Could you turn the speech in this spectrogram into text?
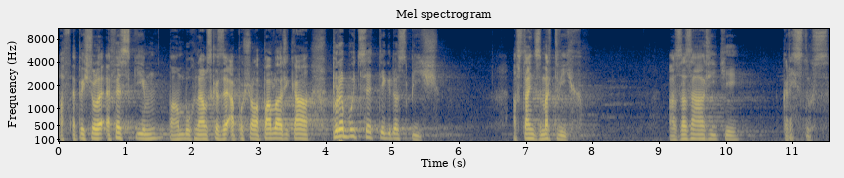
A v epištole Efeským pán Bůh nám skrze Apoštola Pavla říká, probuď se ty, kdo spíš a vstaň z mrtvých a zazáří ti Kristus.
